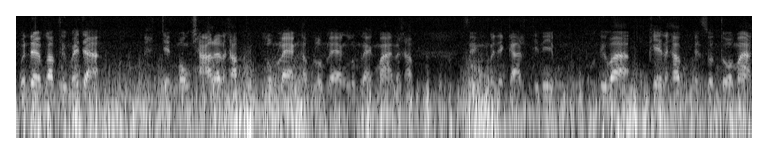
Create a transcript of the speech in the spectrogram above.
เหมือนเดิมครับถึงแม้จะ เจ็ดโมงเช้าแล้วนะครับ ลมแรงครับ ลมแรง ลมแรงมากนะครับ ซึ่งบรรยากาศที่นี่ผมผมถือว่าโอเคนะครับ เป็นส่วนตัวมาก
